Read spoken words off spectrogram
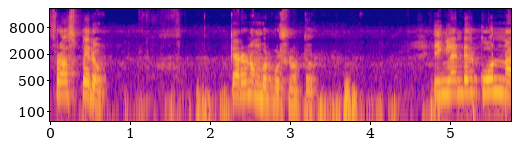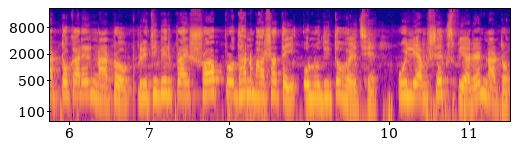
ফ্রসপেরো। তেরো নম্বর প্রশ্ন উত্তর। ইংল্যান্ডের কোন নাট্যকারের নাটক পৃথিবীর প্রায় সব প্রধান ভাষাতেই অনুদিত হয়েছে? উইলিয়াম শেক্সপিয়ারের নাটক।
